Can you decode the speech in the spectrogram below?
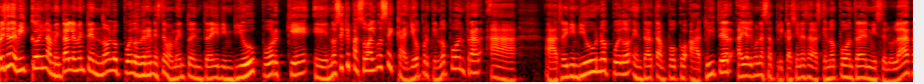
precio de Bitcoin lamentablemente no lo puedo ver en este momento en TradingView porque eh, no sé qué pasó, algo se cayó porque no puedo entrar a, TradingView, no puedo entrar tampoco a Twitter, hay algunas aplicaciones a las que no puedo entrar en mi celular,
